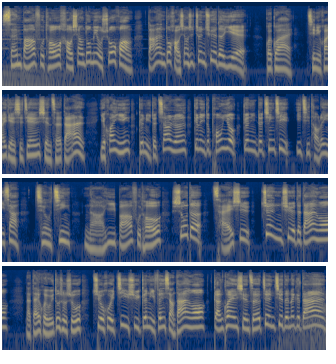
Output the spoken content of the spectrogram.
三把斧头好像都没有说谎，答案都好像是正确的耶，乖乖。请你花一点时间选择答案，也欢迎跟你的家人、跟你的朋友、跟你的亲戚一起讨论一下，究竟哪一把斧头说的才是正确的答案哦。那待会维多叔叔就会继续跟你分享答案哦，赶快选择正确的那个答案。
